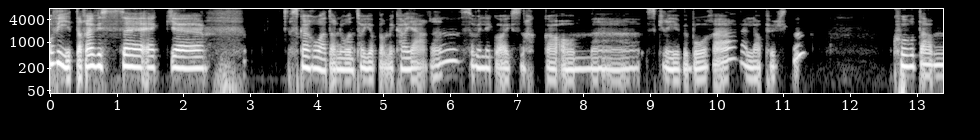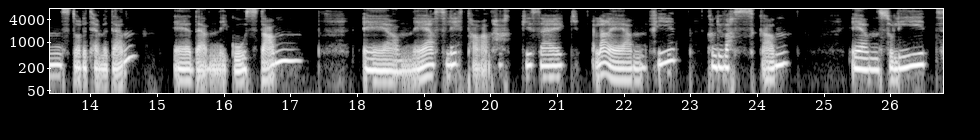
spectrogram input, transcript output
Og videre, hvis eh, jeg skal råde noen til å jobbe med karrieren, så vil jeg òg snakke om eh, skrivebordet eller pulten. Hvordan står det til med den? Er den i god stand? Er han nedslitt? Har han hakk i seg? Eller er han fin? Kan du vaske den? Er han solid?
